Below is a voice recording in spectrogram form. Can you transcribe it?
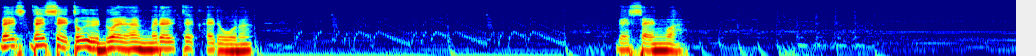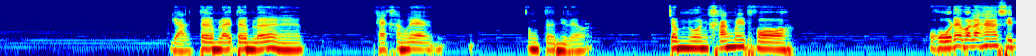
ได้ได้เศษตัวอื่นด้วยนะท่านไม่ได้แค่ไคโดนะ ได้แซงว่ะ อยากเติมอะไรเติมเลยนะครับแพ็คครั้งแรก ต้องเติมอยู่แล้วจำนวนครั้งไม่พอ โอ้โห ได้วันละห้าสิบ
